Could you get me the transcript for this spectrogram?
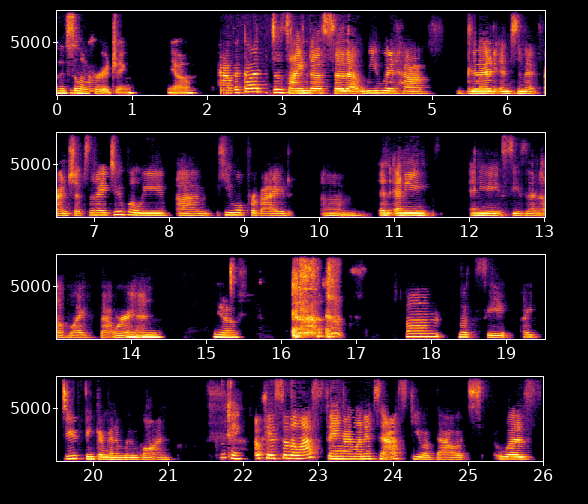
and it's still encouraging. Yeah. Yeah, God designed us so that we would have good, intimate friendships. And I do believe um, He will provide um, in any any season of life that we're mm-hmm. in. Yeah. um, let's see. I do think I'm going to move on. Okay. Okay. So the last thing I wanted to ask you about was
